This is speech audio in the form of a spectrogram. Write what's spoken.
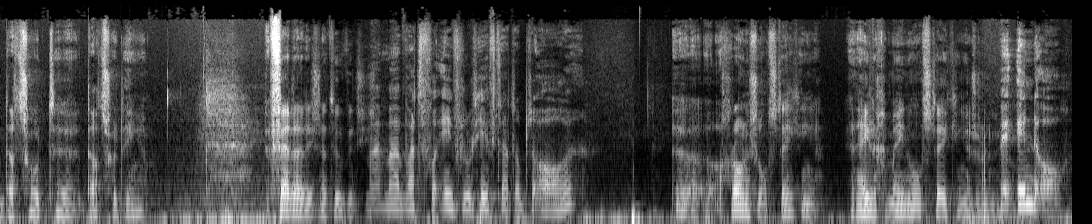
Dat, soort, uh, dat soort dingen. Verder is natuurlijk het... Maar, maar wat voor invloed heeft dat op de ogen? Uh, chronische ontstekingen. En hele gemene ontstekingen. Zo in de ogen?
